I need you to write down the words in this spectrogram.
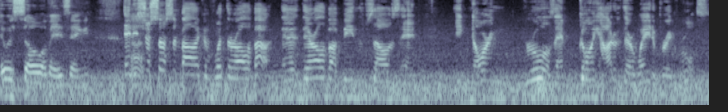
it was so amazing. And it's Uh, just so symbolic of what they're all about. They're, they're all about being themselves and ignoring rules and going out of their way to break rules.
